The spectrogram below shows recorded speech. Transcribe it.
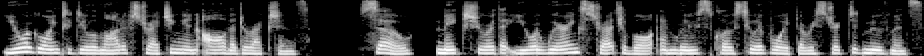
You are going to do a lot of stretching in all the directions. So, make sure that you are wearing stretchable and loose clothes to avoid the restricted movements.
